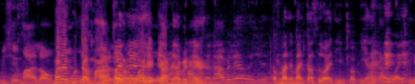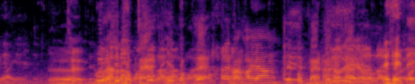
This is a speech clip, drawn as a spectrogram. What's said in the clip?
ไม่ใช่ไม้เราไม่ได้กูจับไม้จริงว่าเหตุการณ์มันจะเป็นไงมันมันก็สวยดิ ก็พี่หันหลังไวตีไวเออมึงอย่าตกแพ้อย่าตกแพ้บัตรเขายังอย่าตกแพ้นะเอาแล้วแต่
